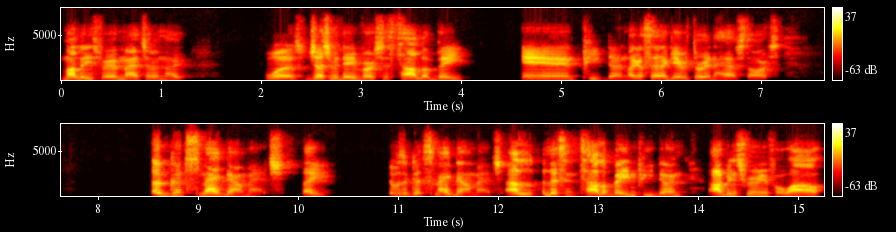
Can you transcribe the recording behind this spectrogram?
my least favorite match of the night was Judgment Day versus Tyler Bate and Pete Dunne. Like I said, I gave it three and a half stars. A good SmackDown match. Like it was a good SmackDown match. I listen, Tyler Bate and Pete Dunne. I've been screaming for a while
